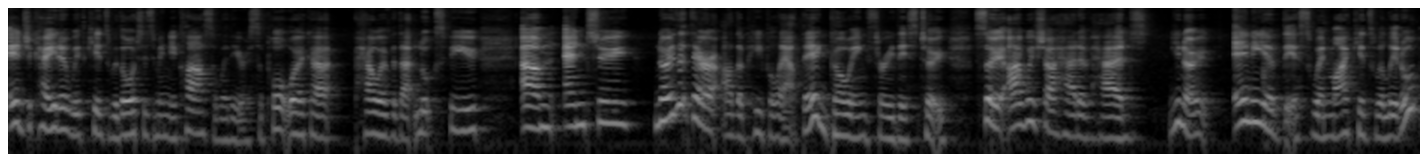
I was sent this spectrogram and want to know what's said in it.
educator with kids with autism in your class, or whether you're a support worker, however that looks for you, um, and to know that there are other people out there going through this too. So I wish I had have had, you know, any of this when my kids were little.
